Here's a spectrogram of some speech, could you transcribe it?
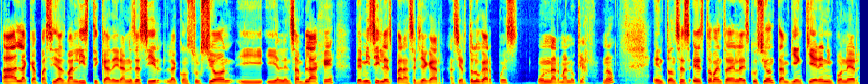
a la capacidad balística de Irán, es decir, la construcción y, el ensamblaje de misiles para hacer llegar a cierto lugar, pues un arma nuclear, ¿no? Entonces, esto va a entrar en la discusión. También quieren imponer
